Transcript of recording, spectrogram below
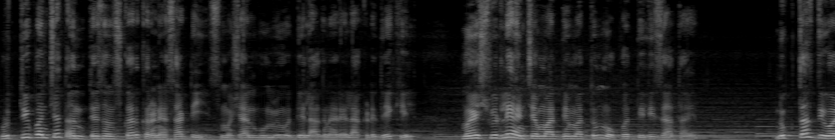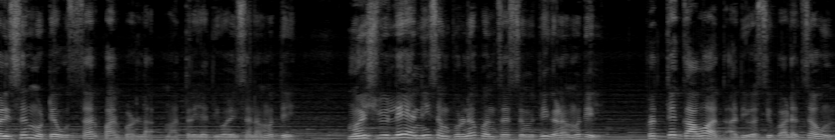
मृत्यूपंचात अंत्यसंस्कार करण्यासाठी स्मशानभूमीमध्ये लागणारे लाकडे देखील महेश विर्ले यांच्या माध्यमातून मोफत दिली जात आहेत. नुकताच दिवाळी सण मोठ्या उत्साहात पार पडला. मात्र या दिवाळी सणामध्ये महेश विर्ले यांनी संपूर्ण पंचायत समिती गणामधील प्रत्येक गावात आदिवासी पाड्यात जाऊन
